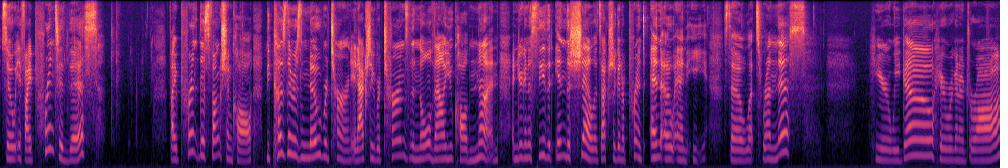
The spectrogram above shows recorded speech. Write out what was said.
So if I printed this, if I print this function call, because there is no return, it actually returns the null value called none. And you're going to see that in the shell, it's actually going to print N-O-N-E. So let's run this. Here we go. Here we're going to draw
